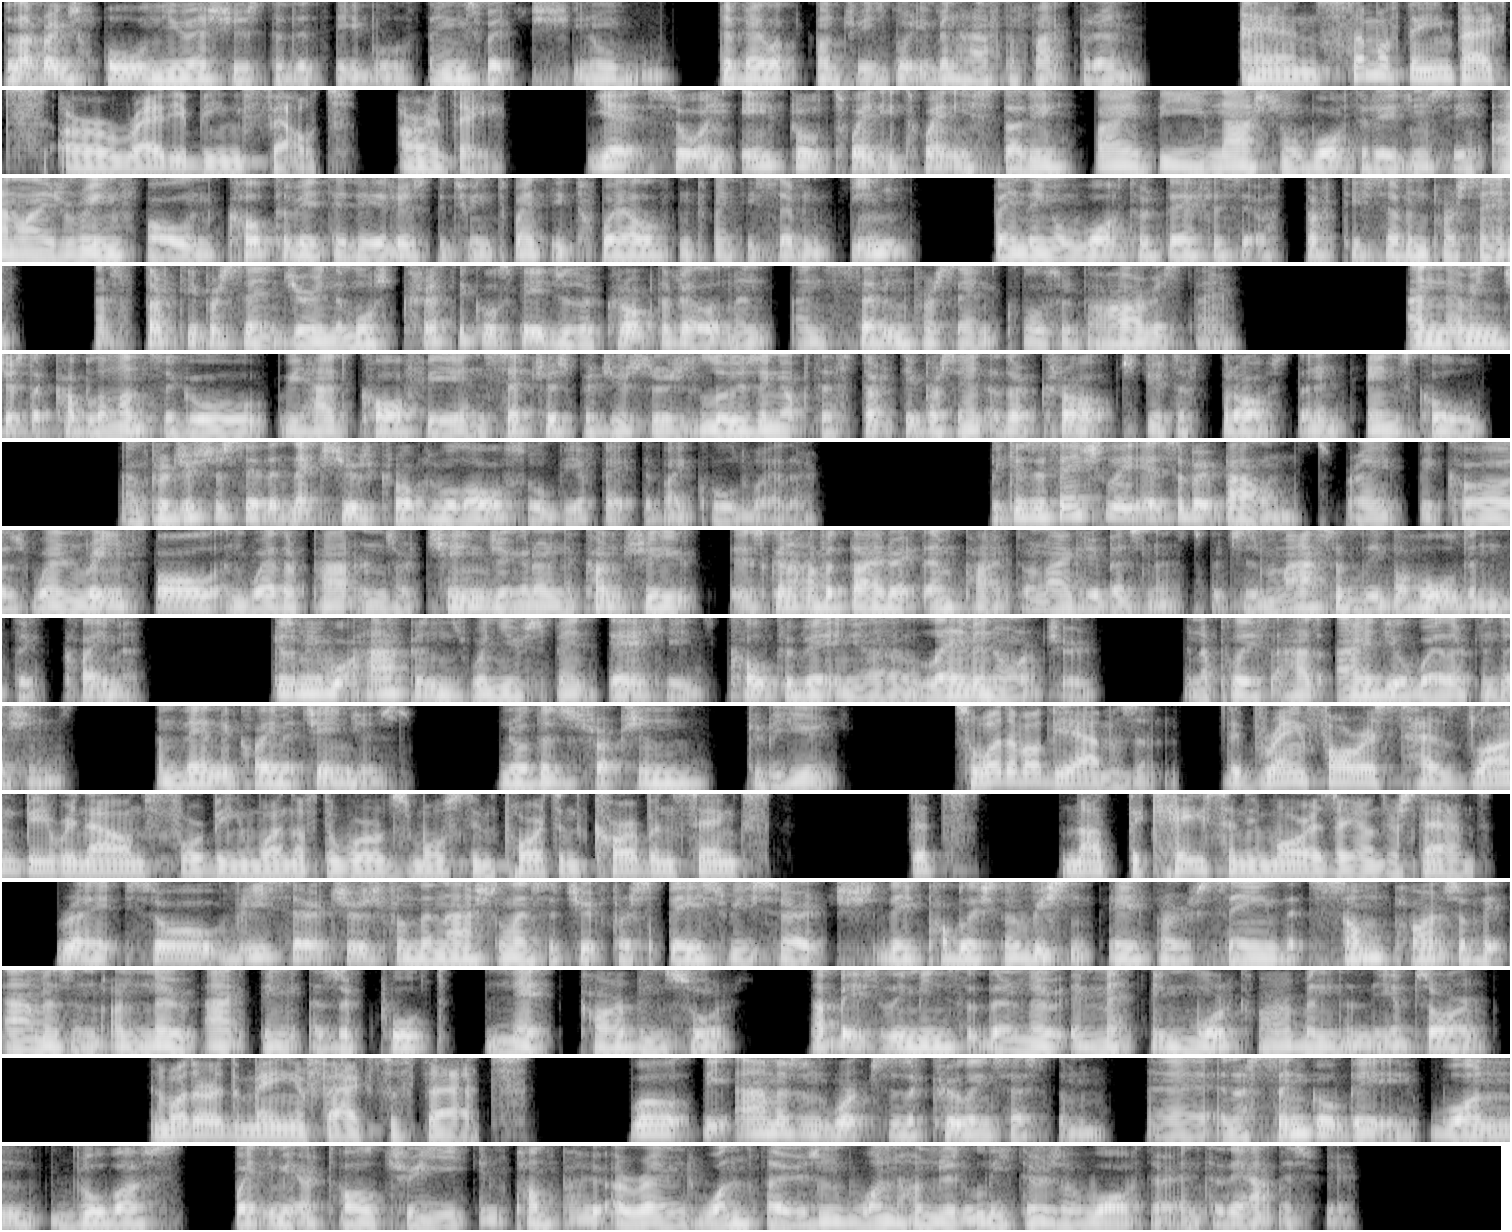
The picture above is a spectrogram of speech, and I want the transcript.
So that brings whole new issues to the table, things which, you know, developed countries don't even have to factor in. And some of the impacts are already being felt, aren't they? Yeah, so an April 2020 study by the National Water Agency analysed rainfall in cultivated areas between 2012 and 2017, finding a water deficit of 37%. That's 30% during the most critical stages of crop development and 7% closer to harvest time. And I mean, just a couple of months ago, we had coffee and citrus producers losing up to 30% of their crops due to frost and intense cold. And producers say that next year's crops will also be affected by cold weather. Because essentially it's about balance, right? Because when rainfall and weather patterns are changing around the country, it's going to have a direct impact on agribusiness, which is massively beholden to climate. Because, I mean, what happens when you've spent decades cultivating a lemon orchard in a place that has ideal weather conditions, and then the climate changes? You know, the disruption could be huge. So, what about the Amazon? The rainforest has long been renowned for being one of the world's most important carbon sinks. That's not the case anymore, as I understand. Right. So researchers from the National Institute for Space Research, they published a recent paper saying that some parts of the Amazon are now acting as a quote net carbon source. That basically means that they're now emitting more carbon than they absorb. And what are the main effects of that? Well, the Amazon works as a cooling system. Uh, in a single day, one robust 20 meter tall tree can pump out around 1,100 litres of water into the atmosphere.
